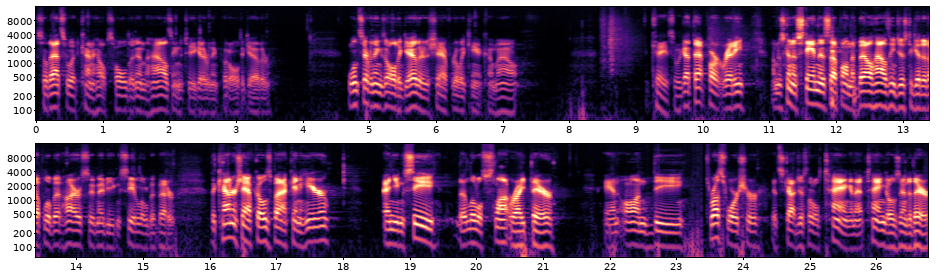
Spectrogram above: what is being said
So that's what kind of helps hold it in the housing until you get everything put all together. Once everything's all together, the shaft really can't come out. Okay, so we got that part ready. I'm just gonna stand this up on the bell housing just to get it up a little bit higher so maybe you can see it a little bit better. The counter shaft goes back in here and you can see the little slot right there. And on the thrust washer, it's got just a little tang and that tang goes into there.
